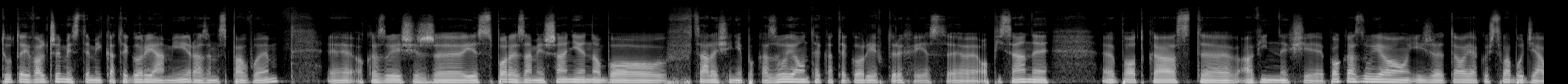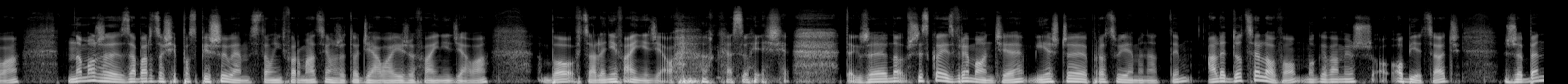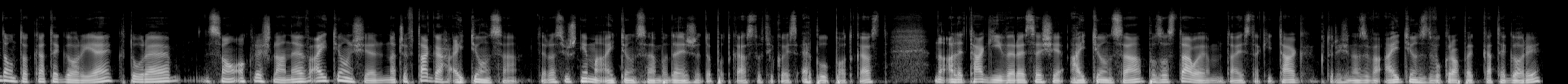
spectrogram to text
tutaj walczymy z tymi kategoriami razem z Pawłem. Okazuje się, że jest spore zamieszanie, no bo wcale się nie pokazują te kategorie, w których jest e, opisany podcast, e, a w innych się pokazują i że to jakoś słabo działa. No może za bardzo się pospieszyłem z tą informacją, że to działa i że fajnie działa, bo wcale nie fajnie działa, okazuje się. Także no, wszystko jest w remoncie, jeszcze pracujemy nad tym, ale docelowo mogę Wam już obiecać, że będą to kategorie, które są określane w iTunesie, znaczy w tagach iTunesa. Teraz już nie ma iTunesa bodajże do podcastów, tylko jest Apple Podcast. No ale tagi w RSS-ie iTunesa pozostały. To jest taki tag, który się nazywa iTunes dwukropek kategory.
